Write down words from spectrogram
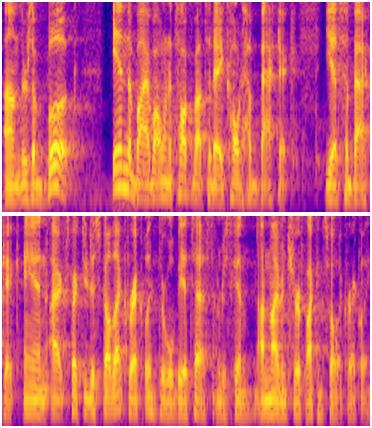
Um, there's a book in the Bible I want to talk about today called Habakkuk. Yes, Habakkuk. And I expect you to spell that correctly. There will be a test. I'm just kidding. I'm not even sure if I can spell it correctly.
